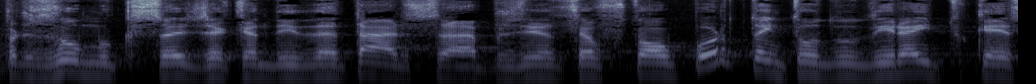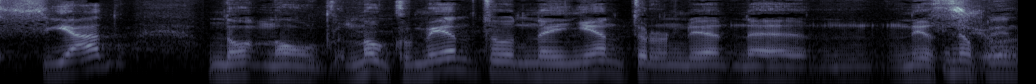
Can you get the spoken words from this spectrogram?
Presumo que seja candidatar-se à presidência do Futebol Porto, tem todo o direito que é associado. Não, não, não comento nem entro ne, nesse não jogo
